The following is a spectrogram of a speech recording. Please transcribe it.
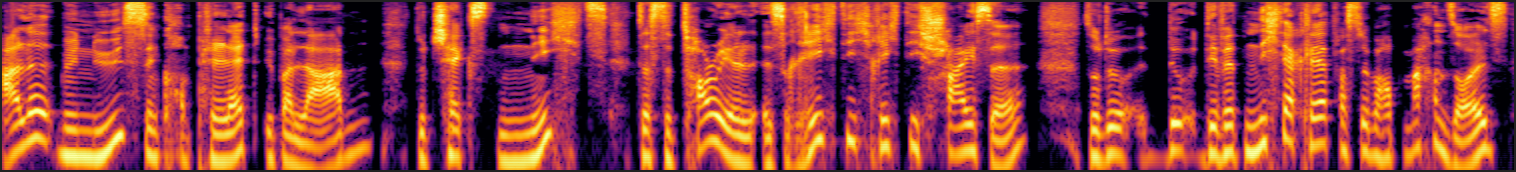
alle Menüs sind komplett überladen. Du checkst nichts. Das Tutorial ist richtig, richtig scheiße. So, du, du, dir wird nicht erklärt, was du überhaupt machen sollst,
